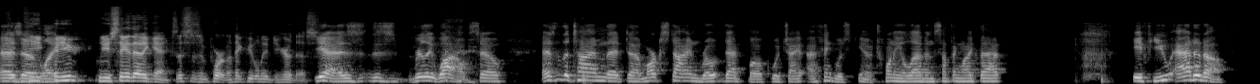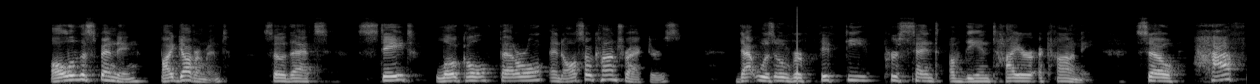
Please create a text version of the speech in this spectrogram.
As can, you, like, can you can you say that again? Because this is important. I think people need to hear this. Yeah, this, this is really wild. So, as of the time that uh, Mark Steyn wrote that book, which I, I think was you know 2011, something like that, if you added up all of the spending by government, so that's state, local, federal, and also contractors, that was over 50% of the entire economy. So half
